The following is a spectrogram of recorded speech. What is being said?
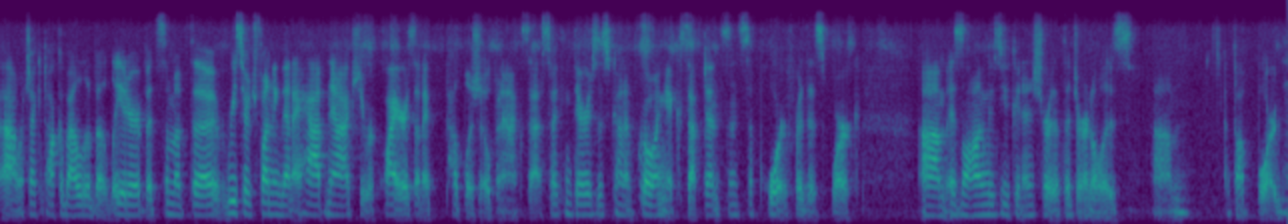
uh, which I can talk about a little bit later. But some of the research funding that I have now actually requires that I publish open access. So I think there is this kind of growing acceptance and support for this work, um, as long as you can ensure that the journal is um, above board.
